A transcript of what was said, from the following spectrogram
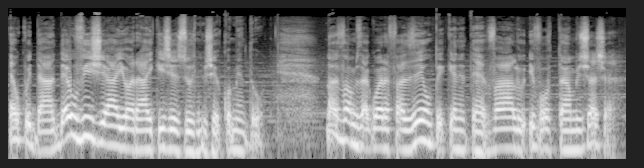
É o cuidado, é o vigiar e orar que Jesus nos recomendou. Nós vamos agora fazer um pequeno intervalo e voltamos já já.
